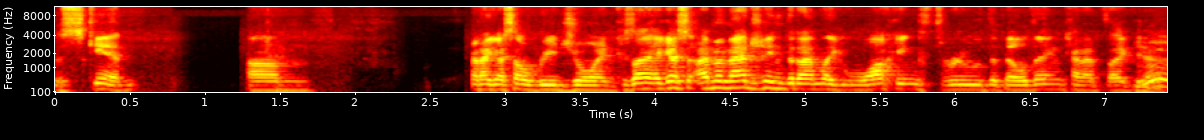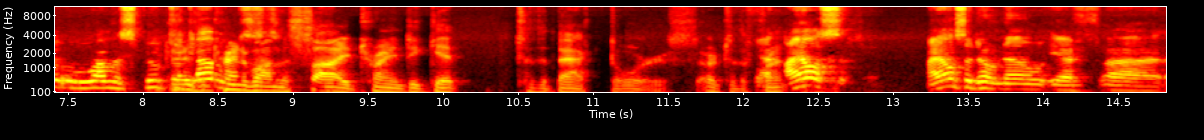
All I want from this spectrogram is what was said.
the skin, um, and I guess I'll rejoin because I, I guess I'm imagining that I'm like walking through the building, kind of like, Yeah. "Ooh, I'm a spooky ghost." kind of on the side trying to get to the back doors or to the Yeah, front. I doors. also I also don't know if uh,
